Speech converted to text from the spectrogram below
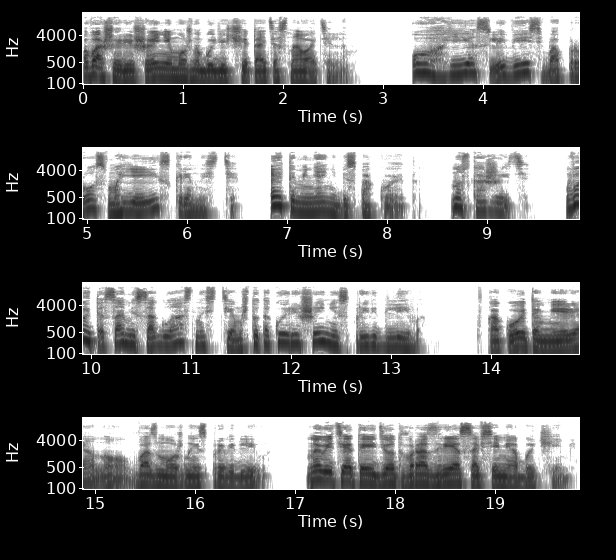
ваше решение можно будет считать основательным. О, если весь вопрос моей искренности это меня не беспокоит. Но скажите, вы-то сами согласны с тем, что такое решение справедливо? В какой-то мере оно, возможно, и справедливо. Но ведь это идет вразрез со всеми обычаями.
